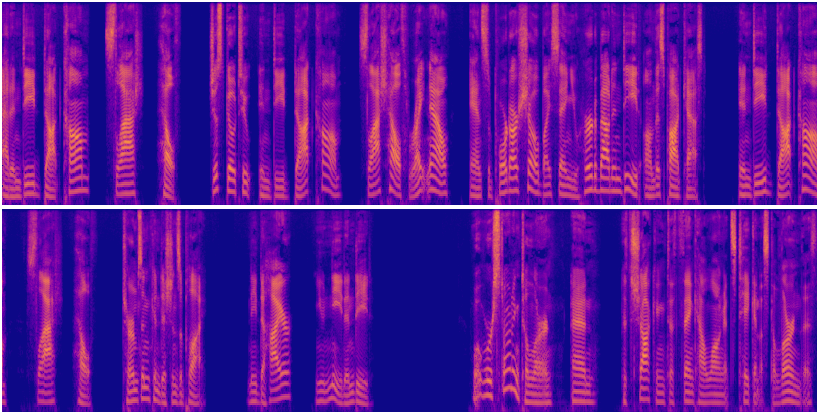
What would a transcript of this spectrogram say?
at indeed.com slash health. Just go to indeed.com slash health right now and support our show by saying you heard about Indeed on this podcast. Indeed.com slash health. Terms and conditions apply. Need to hire? You need Indeed. What we're starting to learn, and it's shocking to think how long it's taken us to learn this,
